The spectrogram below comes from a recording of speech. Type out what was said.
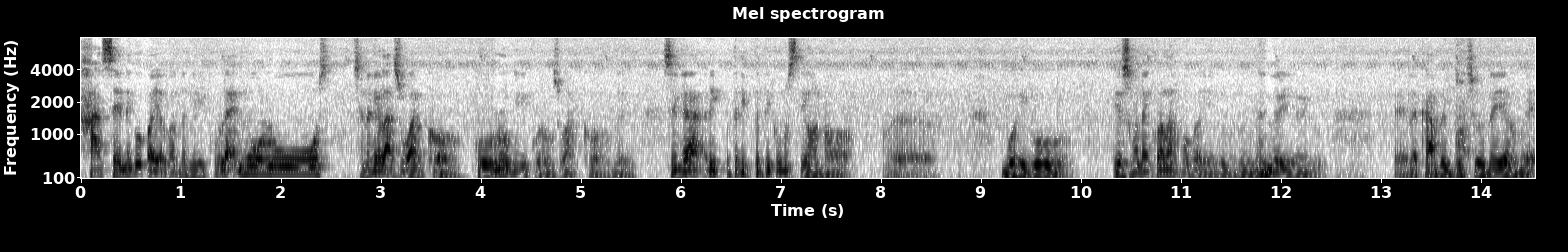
hasil niku kaya ngoten niku. Lek mulus jenenge lak swarga, gurung iki gurung swarga. Sehingga ribet-ribet iku mesti ana. Eh, mbuh iku ya ngono lah pokoke iku. Eh, lek ambek bojone ya ambek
